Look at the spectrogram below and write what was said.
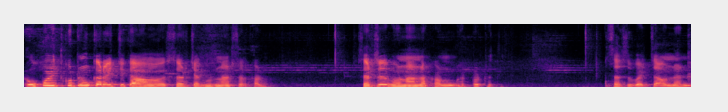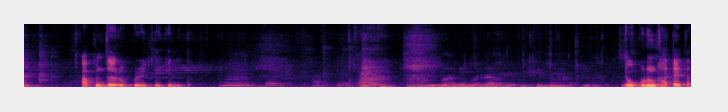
उकळीत कुठून करायची का सरच्या घुरणासार काढून? सरच्या घुरणाला काढून घटपट होते. सासूबाई चावणार नाही. आपण जर उकळीतले केले तर. उकडून खाता येतात.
